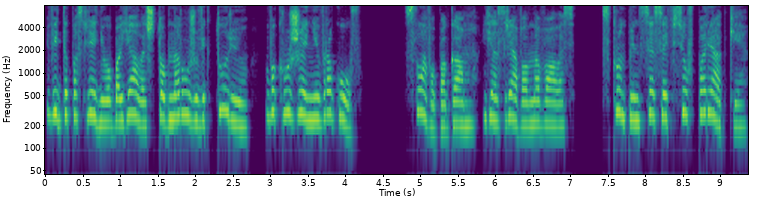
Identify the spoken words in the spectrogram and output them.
ведь до последнего боялась, что обнаружу Викторию в окружении врагов. Слава богам, я зря волновалась. С кронпринцессой все в порядке.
